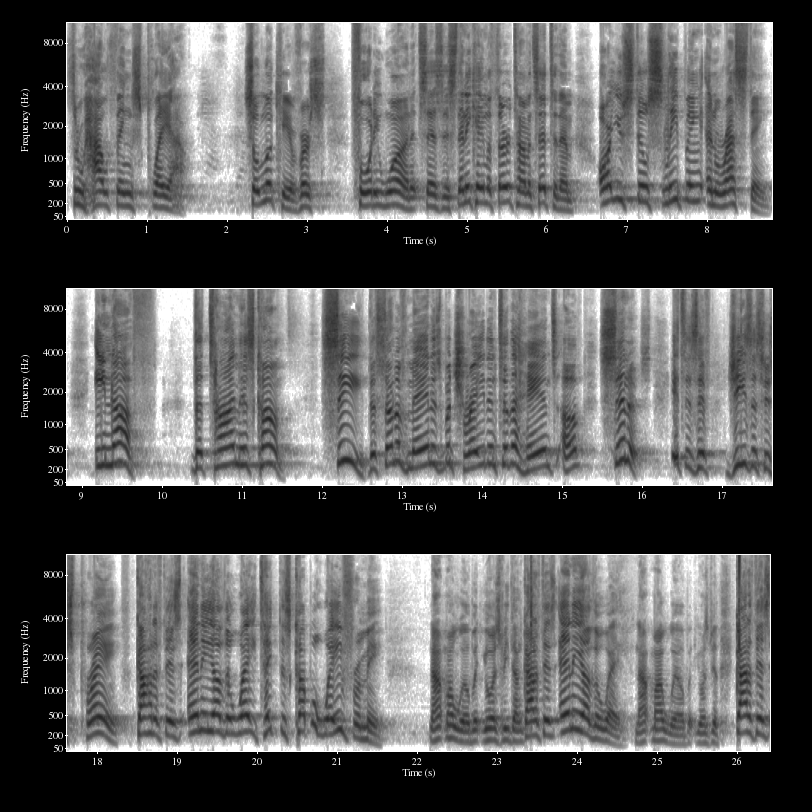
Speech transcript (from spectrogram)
through how things play out. So look here, verse 41, it says this Then he came a third time and said to them, Are you still sleeping and resting? Enough. The time has come. See, the Son of Man is betrayed into the hands of sinners. It's as if Jesus is praying, God, if there's any other way, take this cup away from me. Not my will, but yours be done. God, if there's any other way, not my will, but yours be done. God, if there's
